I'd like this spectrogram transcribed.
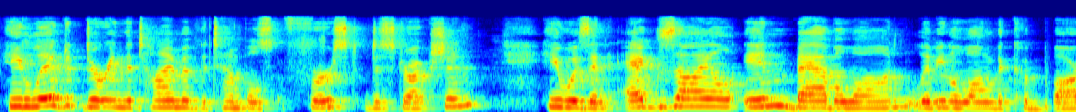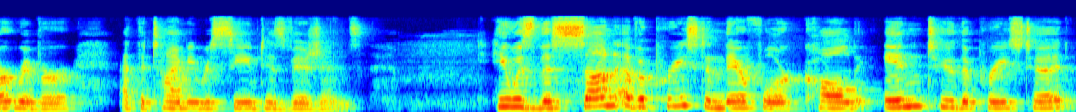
He lived during the time of the temple's first destruction. He was an exile in Babylon, living along the Kebar River at the time he received his visions. He was the son of a priest and therefore called into the priesthood.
